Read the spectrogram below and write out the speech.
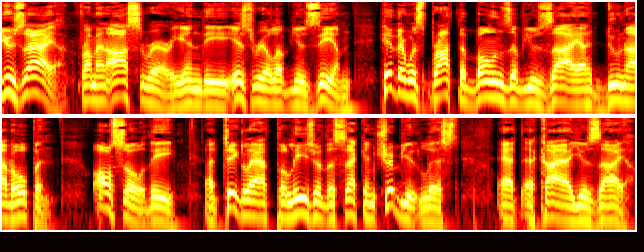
Uzziah, from an ossuary in the Israel of Museum, hither was brought the bones of Uzziah, do not open. Also the Tiglath-Pileser II tribute list at Achaia Uzziah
